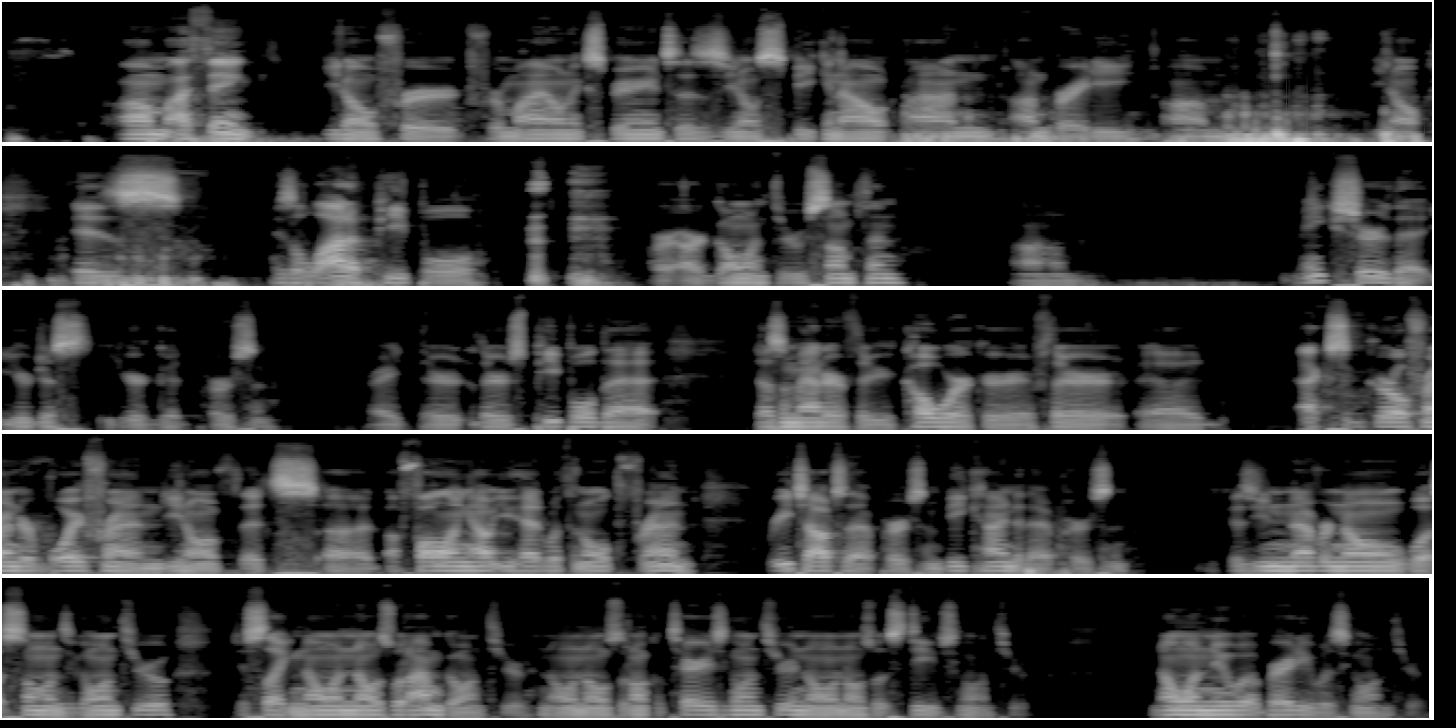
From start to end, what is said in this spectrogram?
Um, I think you know, for for my own experiences, you know, speaking out on on Brady, um, you know, is is a lot of people are, are going through something. Um, make sure that you're just you're a good person, right? There there's people that doesn't matter if they're your coworker, if they're uh, ex girlfriend or boyfriend, you know, if it's uh, a falling out you had with an old friend, reach out to that person, be kind to that person because you never know what someone's going through. Just like no one knows what I'm going through. No one knows what Uncle Terry's going through. No one knows what Steve's going through. No one knew what Brady was going through,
